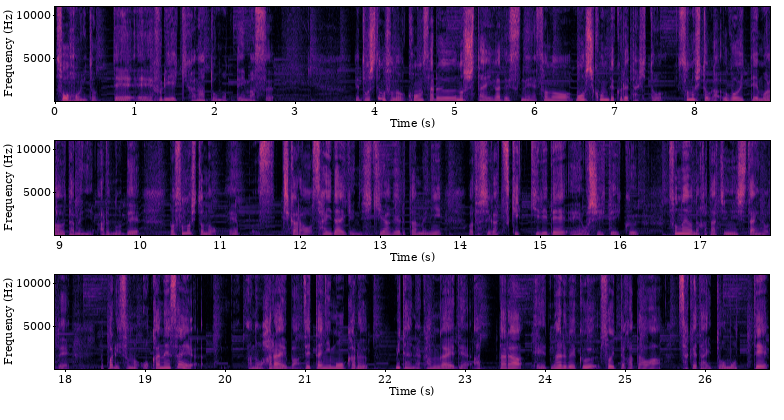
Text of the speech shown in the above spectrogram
双方にとって不利益かなと思っています。でどうしてもそのコンサルの主体がですねその申し込んでくれた人その人が動いてもらうためにあるので、まあ、その人のえ力を最大限に引き上げるために私がつきっきりでえ教えていくそんなような形にしたいのでやっぱりそのお金さえあの払えば絶対に儲かるみたいな考えであったら、え、なるべくそういった方は避けたいと思って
